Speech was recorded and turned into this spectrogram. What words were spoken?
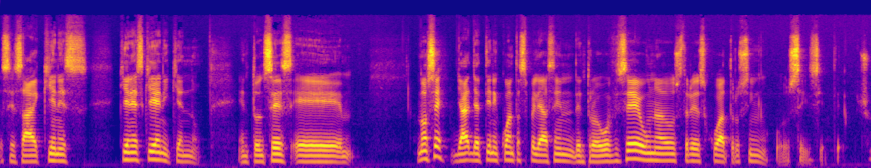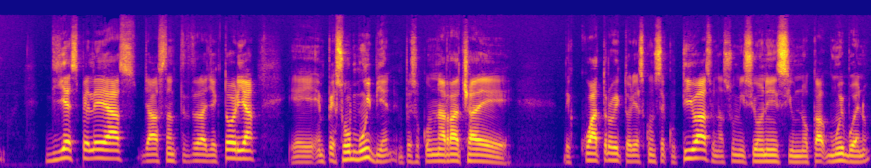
se sabe quién es quién, es quién y quién no. Entonces, eh, no sé, ya, ya tiene cuántas peleas en, dentro de UFC. 1, 2, 3, 4, 5, 6, 7, 10 peleas, ya bastante trayectoria. Eh, empezó muy bien, empezó con una racha de, de cuatro victorias consecutivas, unas sumisiones y un knockout muy bueno.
